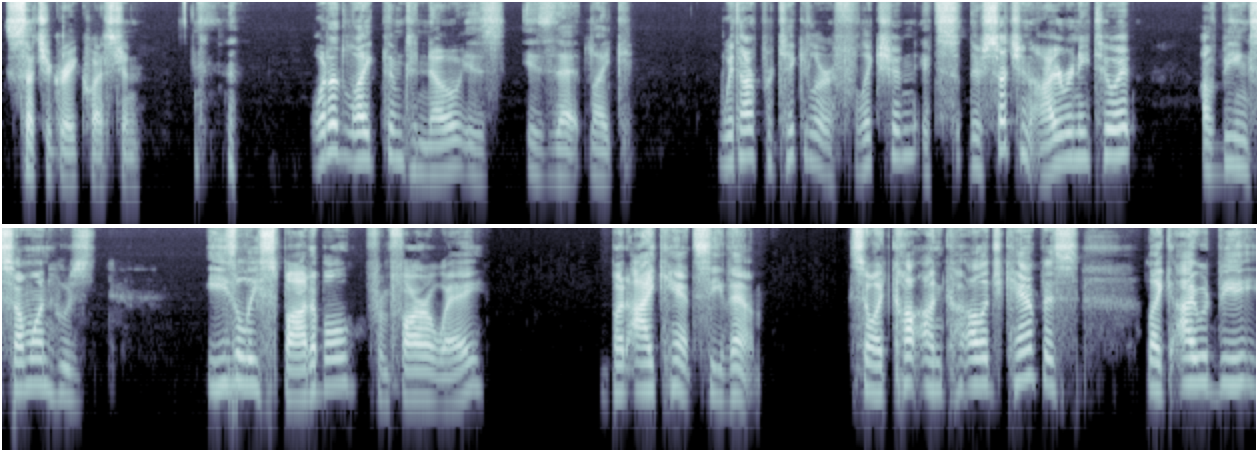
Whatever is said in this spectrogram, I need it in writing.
such a great question. what I'd like them to know is is that like with our particular affliction, it's there's such an irony to it of being someone who's easily spottable from far away, but I can't see them. So at co- on college campus, like I would be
